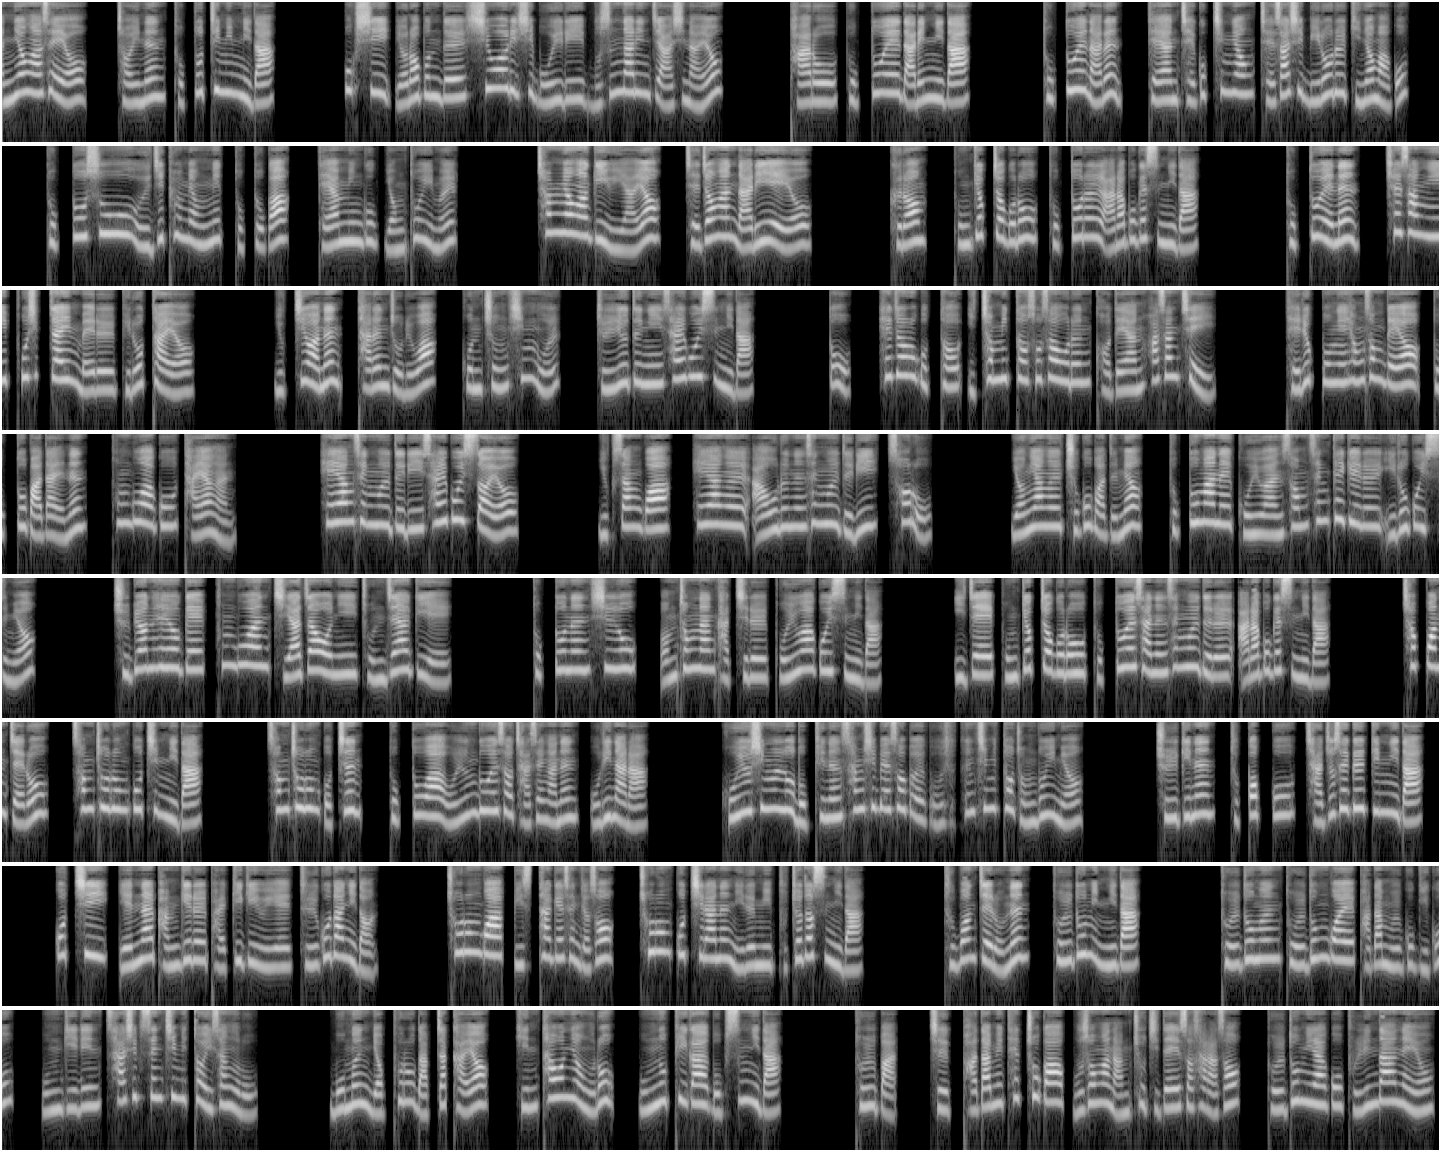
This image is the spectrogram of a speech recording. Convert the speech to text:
안녕하세요. 저희는 독도팀입니다. 혹시 여러분들 10월 25일이 무슨 날인지 아시나요? 바로 독도의 날입니다. 독도의 날은 대한제국칙령 제41호를 기념하고 독도 수호 의지 표명 및 독도가 대한민국 영토임을 천명하기 위하여 제정한 날이에요. 그럼 본격적으로 독도를 알아보겠습니다. 독도에는 최상위 포식자인 매를 비롯하여 육지와는 다른 조류와 곤충, 식물, 들류 등이 살고 있습니다. 또 해저로부터 2000m 솟아오른 거대한 화산체이 대륙봉에 형성되어 독도 바다에는 풍부하고 다양한 해양 생물들이 살고 있어요. 육상과 해양을 아우르는 생물들이 서로 영향을 주고받으며 독도만의 고유한 섬 생태계를 이루고 있으며 주변 해역에 풍부한 지하자원이 존재하기에 독도는 실로 엄청난 가치를 보유하고 있습니다. 이제 본격적으로 독도에 사는 생물들을 알아보겠습니다. 첫 번째로 섬초롱꽃입니다. 섬초롱꽃은 독도와 울릉도에서 자생하는 우리나라 고유 식물로 높이는 30에서 150cm 정도이며 줄기는 두껍고 자주 색을 띱니다. 꽃이 옛날 밤길을 밝히기 위해 들고 다니던 초롱과 비슷하게 생겨서 초롱꽃이라는 이름이 붙여졌습니다. 두 번째로는 돌돔입니다. 돌돔은 돌돔과의 바닷물고기고 몸 길인 40cm 이상으로 몸은 옆으로 납작하여 긴 타원형으로 몸 높이가 높습니다. 돌밭, 즉 바다 및 해초가 무성한 암초지대에서 살아서 돌돔이라고 불린다 하네요.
